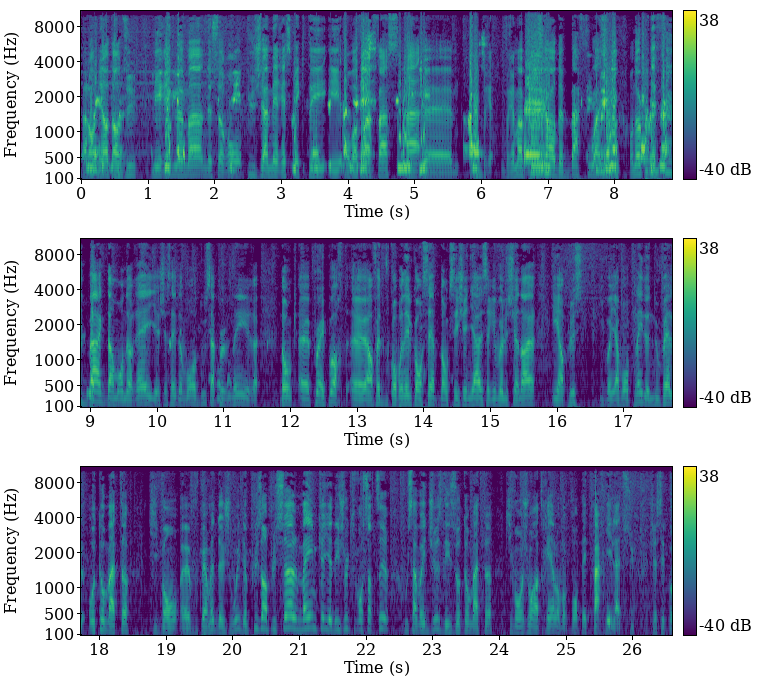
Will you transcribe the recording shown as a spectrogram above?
Alors bien entendu, les règlements ne seront plus jamais respectés et on va faire face à euh, vra- vraiment plusieurs de bafouages. On a un peu de feedback dans mon oreille, j'essaie de voir d'où ça peut venir. Donc euh, peu importe, euh, en fait vous comprenez le concept, donc c'est génial, c'est révolutionnaire et en plus il va y avoir plein de nouvelles automatas qui vont euh, vous permettre de jouer de plus en plus seul, même qu'il y a des jeux qui vont sortir où ça va être juste des automatas qui vont jouer entre elles. On va pouvoir peut-être parier là-dessus. Je sais pas.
